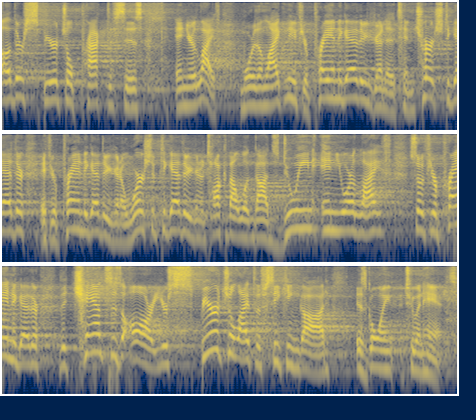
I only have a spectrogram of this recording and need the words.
other spiritual practices in your life. More than likely, if you're praying together, you're going to attend church together. If you're praying together, you're going to worship together. You're going to talk about what God's doing in your life. So if you're praying together, the chances are your spiritual life of seeking God is going to enhance.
